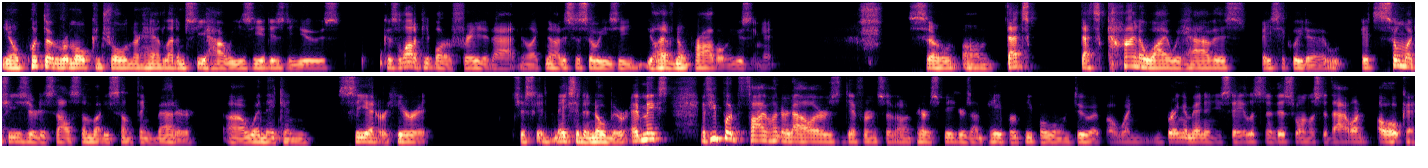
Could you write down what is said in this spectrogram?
You know, put the remote control in their hand, let them see how easy it is to use. Because a lot of people are afraid of that. And they're like, no, this is so easy. You'll have no problem using it. So um, that's that's kind of why we have this basically to it's so much easier to sell somebody something better uh, when they can see it or hear it just it makes it a no brainer it makes if you put $500 difference on a pair of speakers on paper people won't do it but when you bring them in and you say listen to this one listen to that one oh okay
